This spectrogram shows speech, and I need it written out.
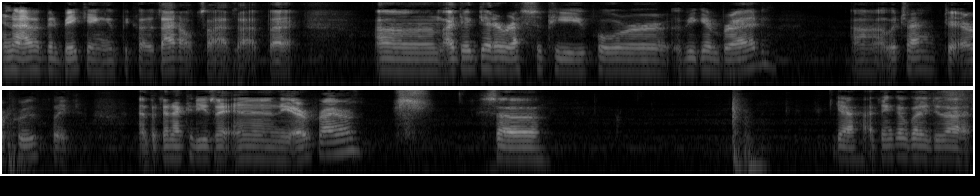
And I haven't been baking because that also has that. But um, I did get a recipe for vegan bread, uh, which I have to airproof, like, but then I could use it in the air fryer. So, yeah, I think I'm going to do that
